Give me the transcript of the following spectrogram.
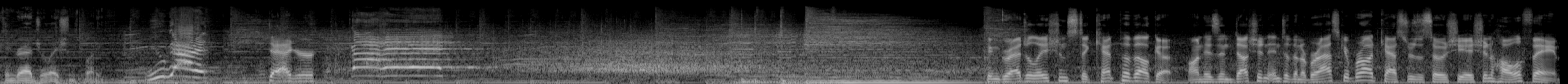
congratulations, buddy. You got it. Dagger. Got it. Congratulations to Kent Pavelka on his induction into the Nebraska Broadcasters Association Hall of Fame.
